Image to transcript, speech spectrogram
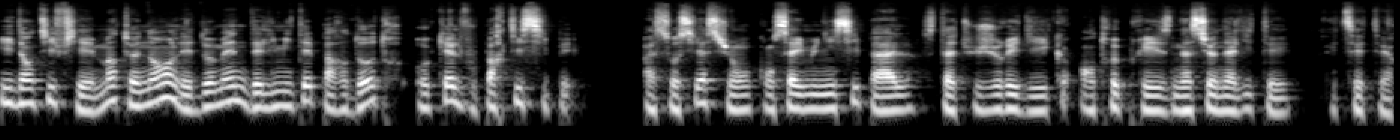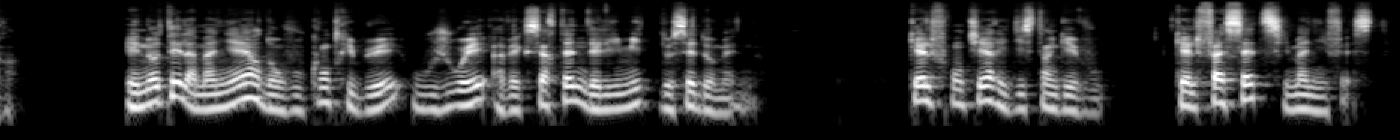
Identifiez maintenant les domaines délimités par d'autres auxquels vous participez. Association, conseil municipal, statut juridique, entreprise, nationalité, etc. Et notez la manière dont vous contribuez ou jouez avec certaines des limites de ces domaines. Quelles frontières y distinguez-vous? Quelles facettes s'y manifestent?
